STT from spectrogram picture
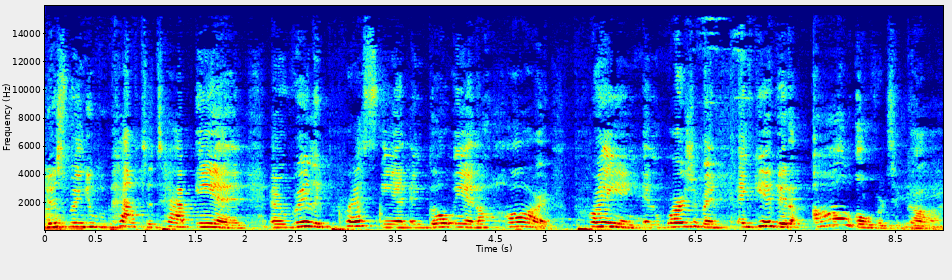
Just when you have to tap in and really press in and go in hard, praying and worshiping and give it all over to God.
